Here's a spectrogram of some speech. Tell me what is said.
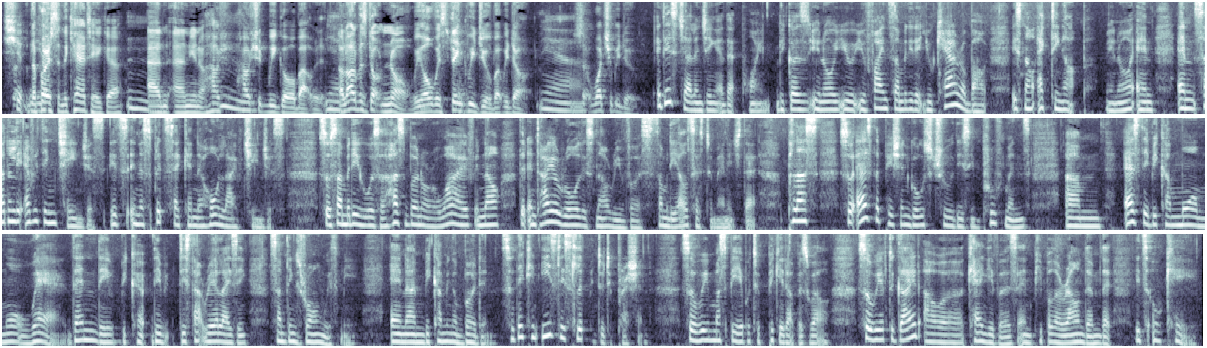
Should the? Mm. person the caretaker and and you know how sh- how should we go about it Yeah. a lot of us don't know we always think we do but we don't yeah. so what should we do it is challenging at that point because you know you you find somebody that you care about is now acting up you know and and suddenly everything changes. It's in a split second the whole life changes. So somebody who was a husband or a wife and now that entire role is now reversed. Somebody else has to manage that. Plus so as the patient goes through these improvements um, as they become more and more aware then they become they, they start realizing something's wrong with me and I'm becoming a burden. So they can easily slip into depression. So we must be able to pick it up as well. So we have to guide our caregivers and people around them that it's okay.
